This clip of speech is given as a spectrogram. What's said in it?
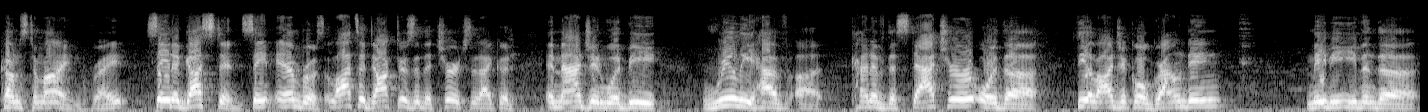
comes to mind, right? St. Augustine, St. Ambrose, lots of doctors of the church that I could imagine would be really have uh, kind of the stature or the theological grounding, maybe even the,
